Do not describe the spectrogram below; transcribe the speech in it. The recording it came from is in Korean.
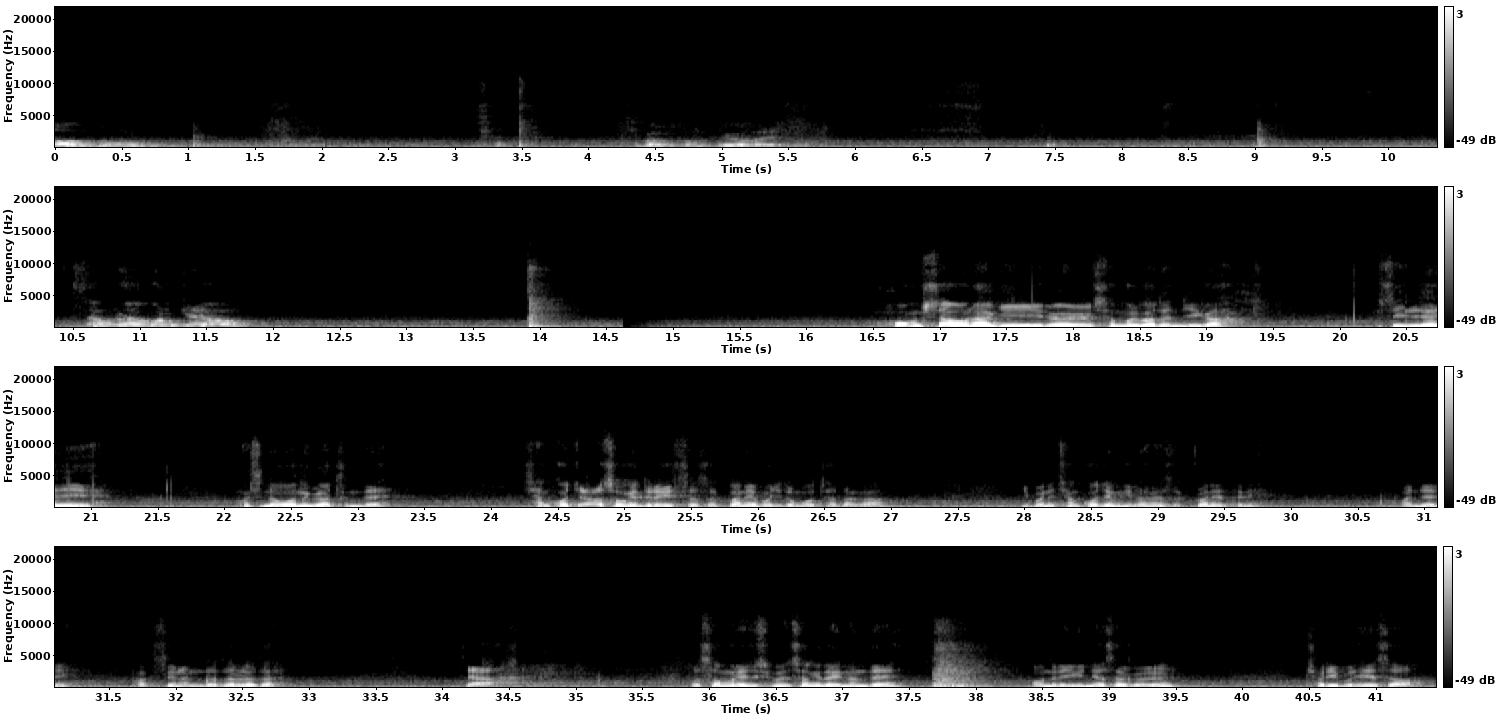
어우 너무 자, 시발 못 한번 들어가 봐야지. 사우나 하고 올게요. 홈 사우나기를 선물 받은 지가 벌써 1년이 훨씬 넘었는 것 같은데 창고 저 속에 들어 있어서 꺼내보지도 못하다가 이번에 창고 정리를 하면서 꺼냈더니 완전히 박스는 너덜너덜. 자또 선물해 주시면 성의도 있는데 오늘은 이 녀석을 조립을 해서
